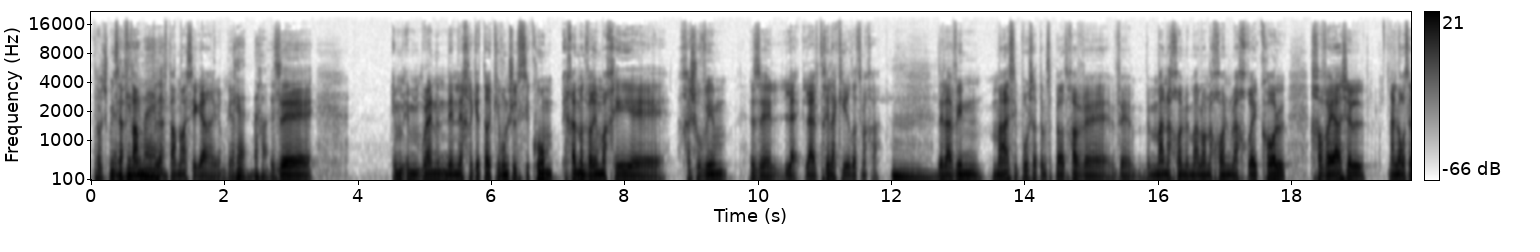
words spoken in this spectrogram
טוב, תשמעי, זה אף פעם, זה אף פעם לא הסיגריה גם, כן? כן, נכון. זה, אם, אם אולי נלך ליותר כיוון של סיכום, אחד מהדברים הכי אה, חשובים זה להתחיל להכיר את עצמך. Mm. זה להבין מה הסיפור שאתה מספר אותך ו, ו, ומה נכון ומה לא נכון מאחורי כל חוויה של... אני לא רוצה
